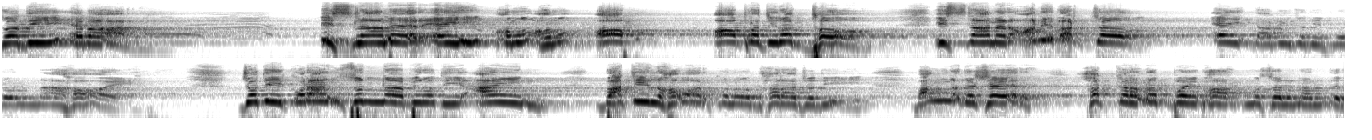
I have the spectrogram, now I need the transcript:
যদি এবার ইসলামের এই অম- অম- অপ্রতিরোধ ইসলামের অনিবার্য। এই দাবি যদি পূরণ না হয়, যদি কোরআন শূন্য বিরোধী আইন বাতিল হওয়ার কোনো ধারা যদি বাংলাদেশের শতকরা নব্বই ভাগ মুসলমানদের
